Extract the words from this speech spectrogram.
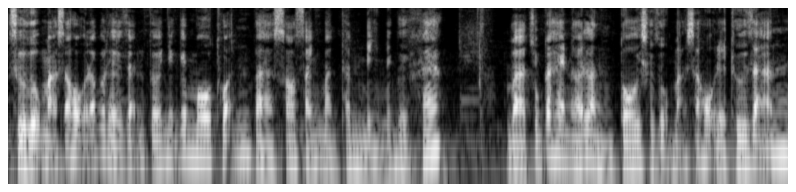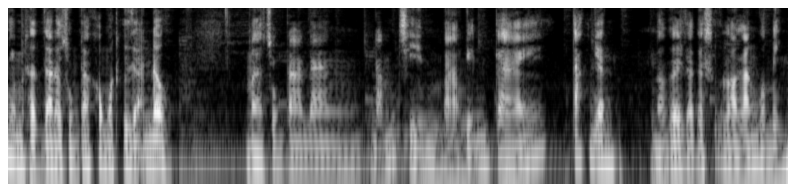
Sử dụng mạng xã hội nó có thể dẫn tới những cái mâu thuẫn và so sánh bản thân mình với người khác. Và chúng ta hay nói rằng tôi sử dụng mạng xã hội để thư giãn, nhưng mà thật ra là chúng ta không có thư giãn đâu mà chúng ta đang đắm chìm vào những cái tác nhân nó gây ra cái sự lo lắng của mình.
